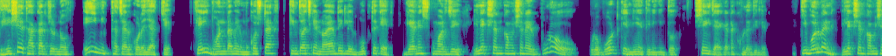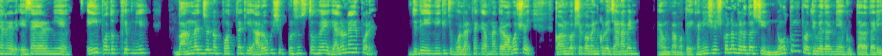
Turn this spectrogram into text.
ভেসে থাকার জন্য এই মিথ্যাচার করে যাচ্ছে। সেই ভণ্ডামের মুখোশটা কিন্তু আজকে নয়াদিল্লির বুক থেকে জ্ঞানেশ কুমারজি ইলেকশন কমিশনের পুরো পুরো বোর্ডকে নিয়ে তিনি কিন্তু সেই জায়গাটা খুলে দিলেন। কি বলবেন ইলেকশন কমিশনের এসআইআর নিয়ে এই পদক্ষেপ নিয়ে? বাংলার জন্য পথটা কি আরও বেশি প্রশস্ত হয়ে গেল না এরপরে? যদি এই নিয়ে কিছু বলার থাকে আপনাদের অবশ্যই কমেন্ট বক্সে কমেন্ট করে জানাবেন। এমনকার মতো এখানেই শেষ করলাম। ফেরত আসছি নতুন প্রতিবেদন নিয়ে। খুব তাড়াতাড়ি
